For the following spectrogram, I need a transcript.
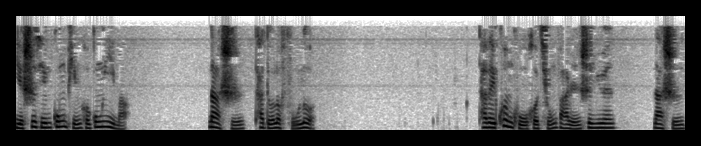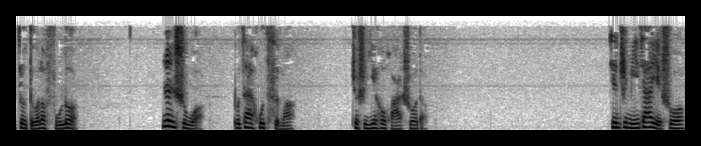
也施行公平和公义吗？那时他得了福乐，他为困苦和穷乏人伸冤，那时就得了福乐。认识我不在乎此吗？这是耶和华说的。先知弥迦也说：“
